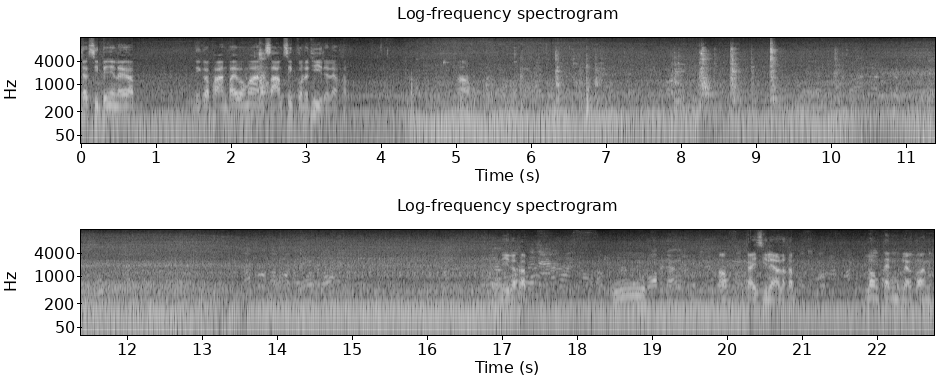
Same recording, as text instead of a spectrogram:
จักสีเป็นยังไงครับ นี่ก็ผ่านไปประมาณ 30กว่านาทีได้แล้วครับเอาอันนี้แล้วครับอู้เอาไก่สีแล้วแล้วครับลองแต่งมึงแล้วตอนนี้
